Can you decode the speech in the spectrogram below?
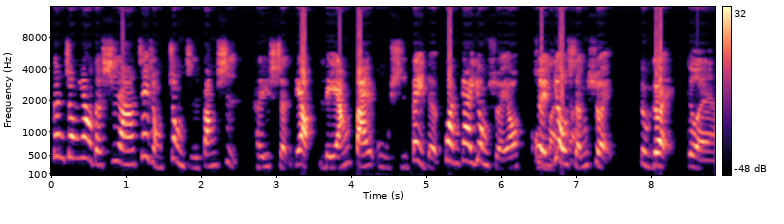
更重要的是啊，这种种植方式可以省掉两百五十倍的灌溉用水哦，所以又省水，对不对？对啊，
